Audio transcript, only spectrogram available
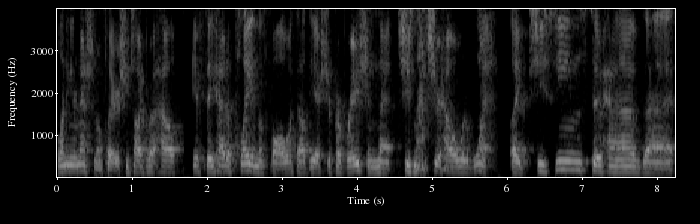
blending international players. She talked about how if they had to play in the fall without the extra preparation, that she's not sure how it would have went. Like she seems to have that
